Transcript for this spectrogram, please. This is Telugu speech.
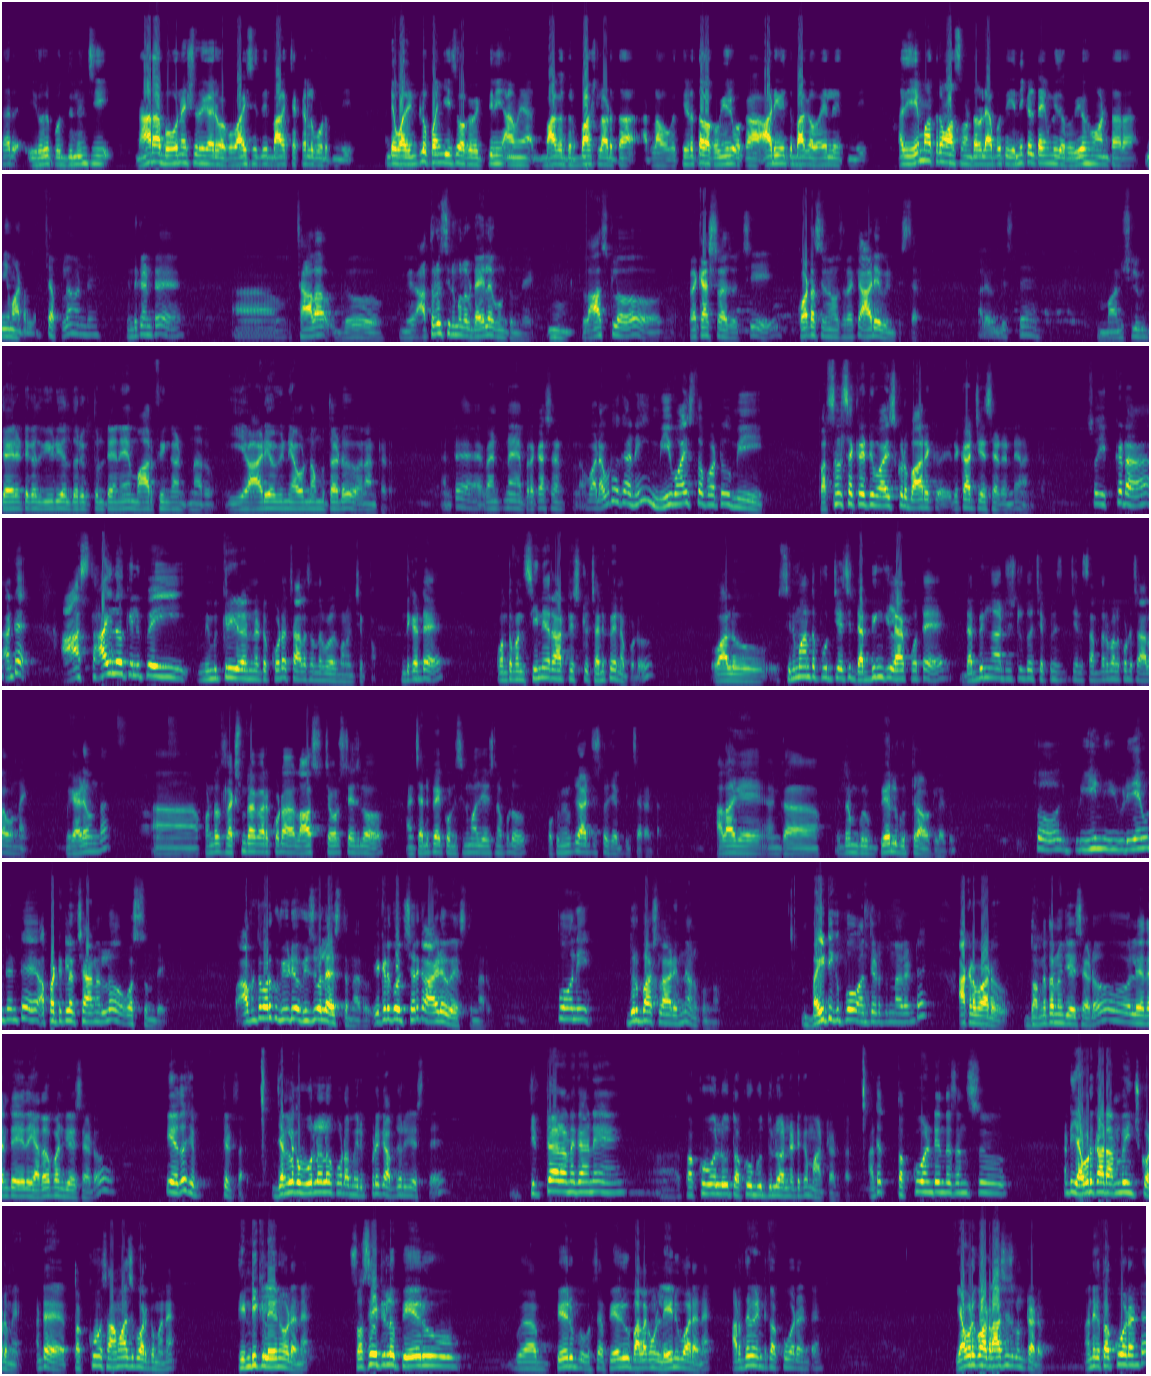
సార్ ఈరోజు పొద్దు నుంచి నారా భువనేశ్వరి గారి ఒక వాయిస్ అయితే బాగా చక్కర్లు కొడుతుంది. అంటే వాళ్ళ ఇంట్లో పనిచేసే ఒక వ్యక్తిని ఆమె బాగా దుర్భాషలాడుతా అట్లా ఒక తిడతా ఒక వీడియో ఒక ఆడియో అయితే బాగా వైరల్ అవుతుంది. అది ఏమాత్రం వాస్తవం అంటారు? లేకపోతే ఎన్నికల టైంలో ఇది ఒక వ్యూహం అంటారా? మీ మాటల్లో. చెప్పలేమండి. ఎందుకంటే చాలా ఇప్పుడు మీరు అతడు సినిమాలో డైలాగ్ ఉంటుంది. లాస్ట్లో ప్రకాష్ రాజ్ వచ్చి కోట శ్రీనివాసరావుకి ఆడియో వినిపిస్తారు. ఆడియో వినిపిస్తే మనుషులు డైరెక్ట్గా వీడియోలు దొరుకుతుంటేనే మార్ఫింగ్ అంటున్నారు. ఈ ఆడియో విని ఎవడు నమ్ముతాడు అని అంటాడు. అంటే వెంటనే ప్రకాష్ అంటున్నాడు వాడు ఎవడో కానీ మీ వాయిస్తో పాటు మీ పర్సనల్ సెక్రటరీ వాయిస్ కూడా బాగా రిక- రికార్డ్ చేశాడండి అని అంటాడు. సో ఇక్కడ అంటే ఆ స్థాయిలోకి వెళ్ళిపోయి మిమిక్రీలు అన్నట్టు కూడా చాలా సందర్భాలు మనం చెప్పాం. ఎందుకంటే కొంతమంది సీనియర్ ఆర్టిస్టులు చనిపోయినప్పుడు వాళ్ళు సినిమా అంతా పూర్తి చేసి డబ్బింగ్కి లేకపోతే డబ్బింగ్ ఆర్టిస్టులతో చెప్పిన సందర్భాలు కూడా చాలా ఉన్నాయి. మీకు ఐడియా ఉందా? కొండల లక్ష్మీరావు గారు కూడా లాస్ట్ చివరి స్టేజ్లో ఆయన చనిపోయి కొన్ని సినిమాలు చేసినప్పుడు ఒక మ్యూజిక్ ఆర్టిస్ట్తో చెప్పించారంట అలాగే ఇంకా ఇద్దరు ముగ్గురు పేర్లు గుర్తు రావట్లేదు. సో ఇప్పుడు ఈ ఇప్పుడు ఏమిటంటే ఆ పర్టికులర్ ఛానల్లో వస్తుంది. అంతవరకు వీడియో విజువల్ వేస్తున్నారు. ఇక్కడికి వచ్చేసరికి ఆడియో వేస్తున్నారు. పోని దుర్భాషలు ఆడింది అనుకుందాం. బయటికి పో అని తిడుతున్నారంటే అక్కడ వాడు దొంగతనం చేశాడో లేదంటే ఏదో ఎదవ పని చేశాడో ఏదో చెప్ తిడతారు జనరల్గా ఊర్లలో కూడా మీరు ఇప్పటికీ అబ్జర్వ్ చేస్తే తిట్టాడనగానే తక్కువలు తక్కువ వాళ్ళు తక్కువ బుద్ధులు అన్నట్టుగా మాట్లాడతారు. అంటే తక్కువ అంటే ఇన్ ద సెన్స్ అంటే ఎవరి కాడ అనుభవించుకోవడమే అంటే తక్కువ సామాజిక వర్గం అనే తిండికి లేనివాడనే సొసైటీలో పేరు పేరు పేరు బలగం లేనివాడనే అర్థం ఏంటి తక్కువడంటే ఎవరికి వాడు రాసేసుకుంటాడు? అందుకే తక్కువడంటే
